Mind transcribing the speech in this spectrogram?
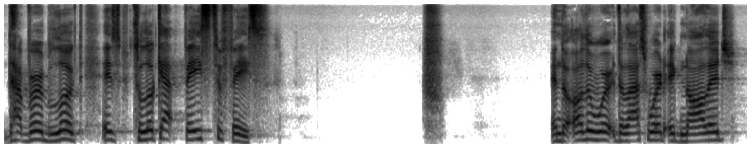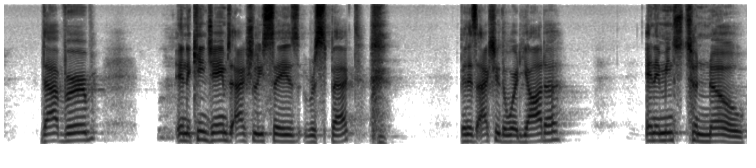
That verb looked is to look at face to face. And the other word, the last word, acknowledge, that verb in the King James actually says respect, but it's actually the word yada. And it means to know,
